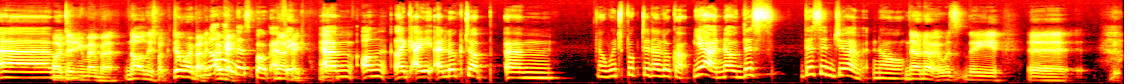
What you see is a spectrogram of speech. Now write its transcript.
Um, oh, don't you remember? Not on this book. Don't worry about not it. Okay. in this book, I No, okay, think. yeah. Um, on like I, I looked up. Um, no, which book did I look up? Yeah, no, this this in German. No. no, no, it was the. Uh, the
